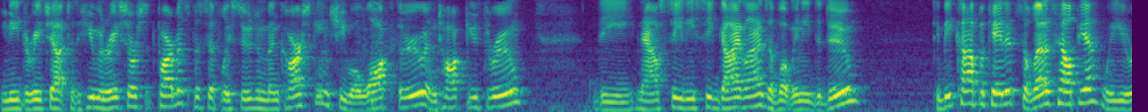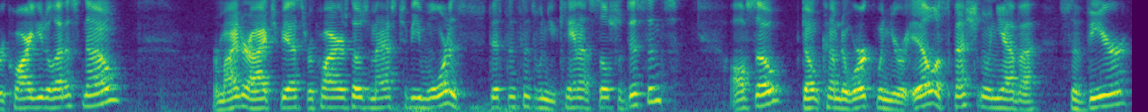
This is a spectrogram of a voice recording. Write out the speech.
you need to reach out to the Human Resources Department, specifically Susan Benkarski, and she will walk through and talk you through the now CDC guidelines of what we need to do. Can be complicated, so let us help you. We require you to let us know. Reminder IHBS requires those masks to be worn in distances when you cannot social distance. Also, don't come to work when you're ill, especially when you have a severe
